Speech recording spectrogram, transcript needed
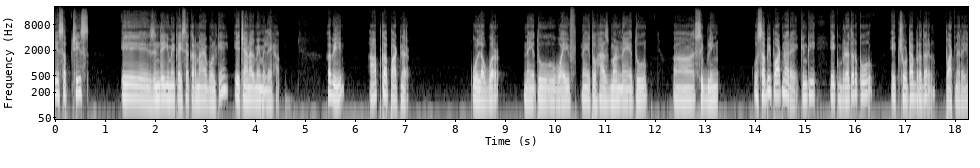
ये सब चीज़ ये ज़िंदगी में कैसे करना है बोल के ये चैनल में मिलेगा। अभी आपका पार्टनर वो लवर नहीं तो वाइफ नहीं तो हस्बैंड नहीं तो सिबलिंग वो सभी पार्टनर है, क्योंकि एक ब्रदर को एक छोटा ब्रदर पार्टनर है,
